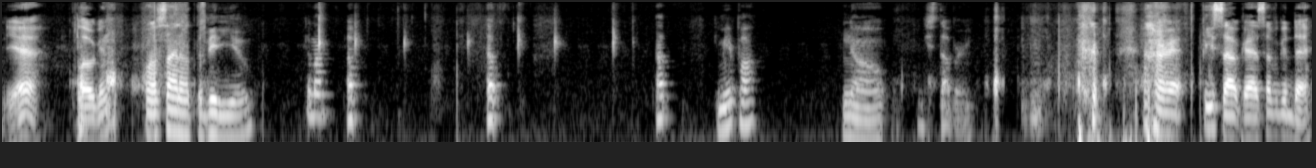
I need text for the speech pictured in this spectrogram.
yeah, Logan, want to sign out the video? Come on, up, up, up. Give me your paw. No, you stubborn. Alright, peace out, guys. Have a good day.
